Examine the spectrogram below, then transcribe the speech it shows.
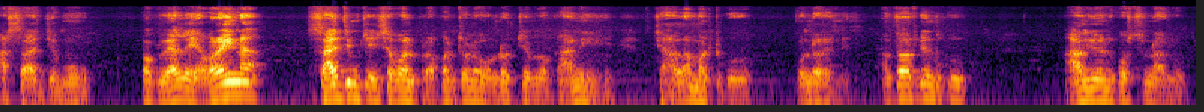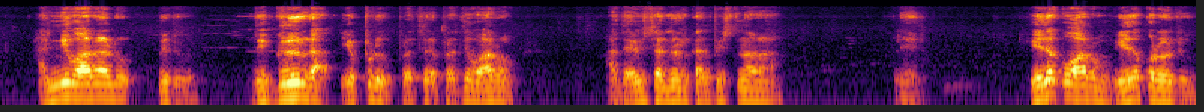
అసాధ్యము. ఒకవేళ ఎవరైనా సాధ్యం చేసేవాళ్ళు ప్రపంచంలో ఉండొచ్చేమో కానీ చాలా మట్టుకు ఉండరండి. అంతవరకు ఎందుకు? ఆలయానికి వస్తున్నారు. అన్ని వారాలు మీరు రెగ్యులర్గా ఎప్పుడు ప్రతి ప్రతి వారం ఆ దైవ కనిపిస్తున్నారా? లేదు. ఏదో ఒక వారం ఏదో ఒక రోజు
